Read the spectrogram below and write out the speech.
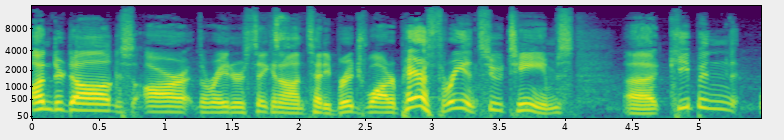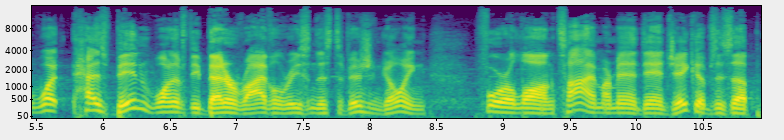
Underdogs are the Raiders taking on Teddy Bridgewater. Pair of three and two teams, uh, keeping what has been one of the better rivalries in this division going for a long time. Our man Dan Jacobs is up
